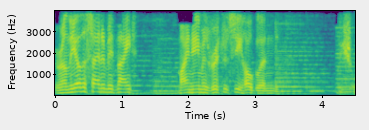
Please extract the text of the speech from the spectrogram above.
You're on the other side of midnight. My name is Richard C. Hoagland. We shall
